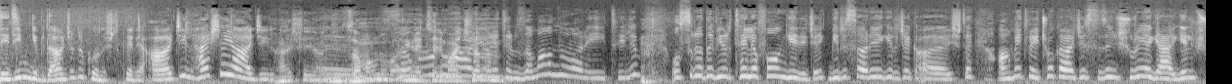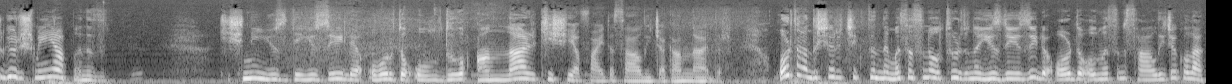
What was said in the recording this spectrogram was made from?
dediğim gibi daha önce de konuştuk hani acil her şey acil. Her şey acil. Ee, zaman mı var zaman yönetelim Ayça Hanım? Yönetelim. Zaman mı var eğitelim? o sırada bir telefon gelecek. Birisi araya girecek. işte Ahmet Bey çok acil sizin şuraya gel gelip şu görüşmeyi yapmanız. Kişinin yüzde yüzüyle orada olduğu anlar kişiye fayda sağlayacak anlardır. Oradan dışarı çıktığında masasına oturduğunda yüzde yüzüyle orada olmasını sağlayacak olan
